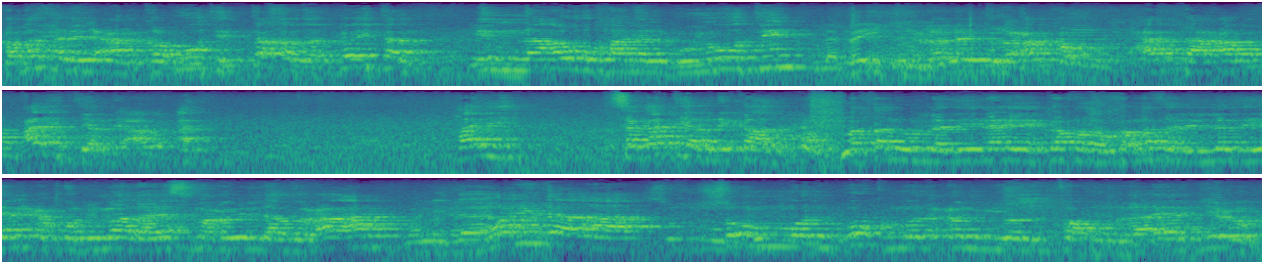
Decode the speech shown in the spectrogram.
كمثل العنكبوت اتخذت بيتا إن أوهن البيوت لبيت لبيت العنكبوت حتى عرب علت يا ابن عرب هاي سقط يا ابن مثل الذين إيه كفروا كمثل الذي ينعق بما لا يسمع إلا دعاء ونداء. صم بكم عمي فهم لا يرجعون.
